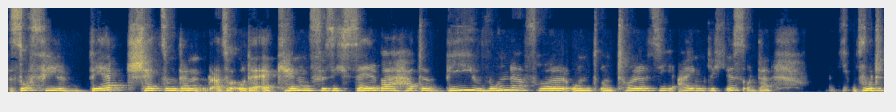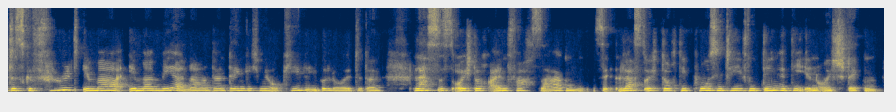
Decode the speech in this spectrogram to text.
so viel Wertschätzung dann, also oder Erkennung für sich selber hatte, wie wundervoll und, und toll sie eigentlich ist. Und dann wurde das gefühlt immer, immer mehr. Ne? Und dann denke ich mir, okay, liebe Leute, dann lasst es euch doch einfach sagen. Lasst euch doch die positiven Dinge, die in euch stecken,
